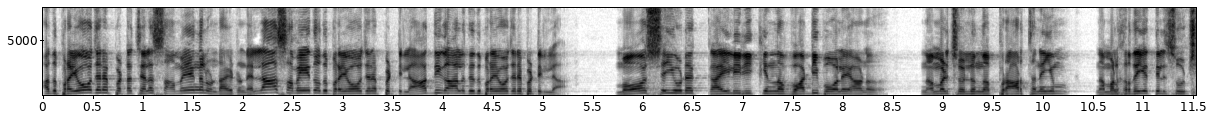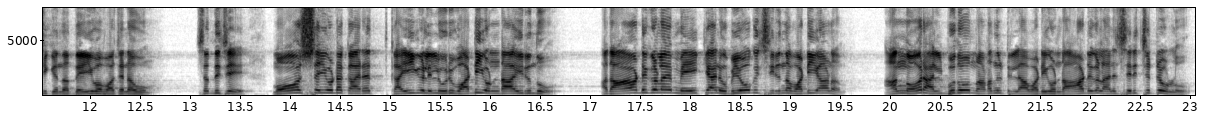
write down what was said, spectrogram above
അത് പ്രയോജനപ്പെട്ട ചില സമയങ്ങൾ ഉണ്ടായിട്ടുണ്ട്. എല്ലാ സമയത്തും അത് പ്രയോജനപ്പെട്ടില്ല. ആദ്യകാലത്ത് ഇത് പ്രയോജനപ്പെട്ടില്ല. മോശയുടെ കയ്യിലിരിക്കുന്ന വടി പോലെയാണ് നമ്മൾ ചൊല്ലുന്ന പ്രാർത്ഥനയും നമ്മൾ ഹൃദയത്തിൽ സൂക്ഷിക്കുന്ന ദൈവവചനവും. ശ്രദ്ധിച്ചേ മോശയുടെ കര കൈകളിൽ ഒരു വടി ഉണ്ടായിരുന്നു. അത് ആടുകളെ മേയ്ക്കാൻ ഉപയോഗിച്ചിരുന്ന വടിയാണ്. അന്ന് ഒരത്ഭുതവും നടന്നിട്ടില്ല ആ വടി കൊണ്ട്. ആടുകൾ അനുസരിച്ചിട്ടേ ഉള്ളൂ.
